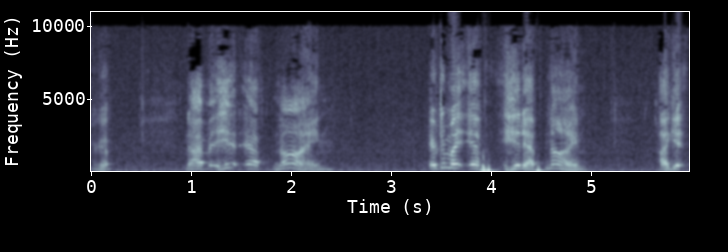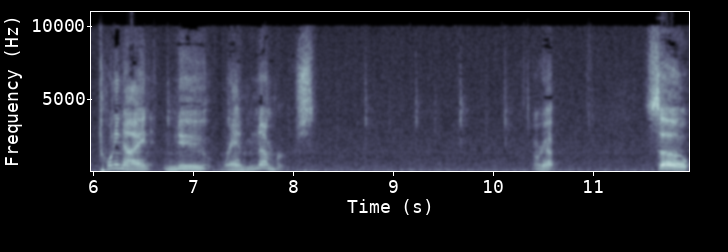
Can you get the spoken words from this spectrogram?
Okay. Now if I hit F9, every time I hit F9, I get 29 new random numbers. Okay? So,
